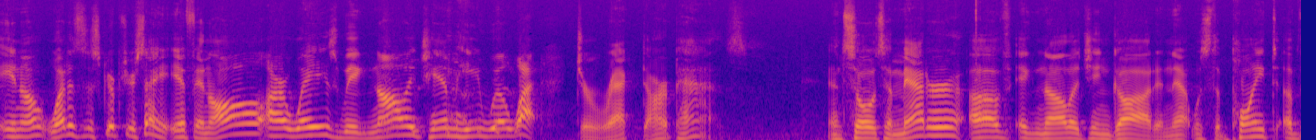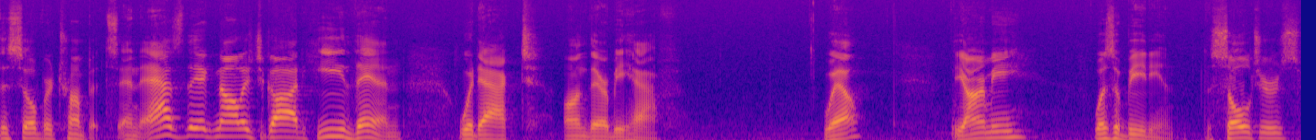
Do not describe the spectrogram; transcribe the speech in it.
You know, what does the scripture say? If in all our ways we acknowledge him, he will what? Direct our paths. And so it's a matter of acknowledging God, and that was the point of the silver trumpets. And as they acknowledged God, he then would act on their behalf. Well, the army was obedient. The soldiers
